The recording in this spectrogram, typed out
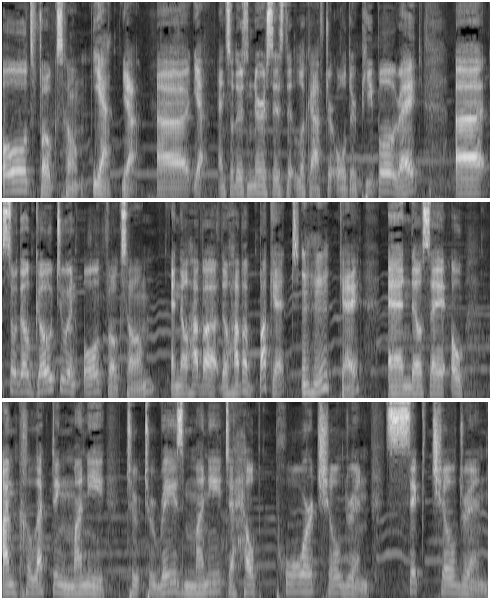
old folks' home. Yeah. Yeah. Uh, yeah. And so there's nurses that look after older people, right? Uh, so they'll go to an old folks home and they'll have a they'll have a bucket. Okay. And they'll say, "Oh, I'm collecting money to to raise money to help poor children, sick children.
